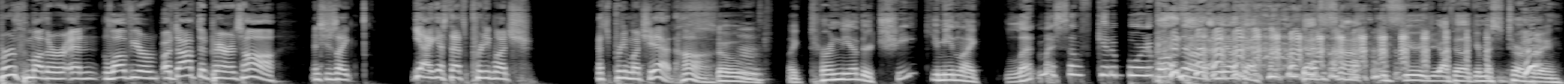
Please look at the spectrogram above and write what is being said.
birth mother and love your adopted parents, huh?" And she's like, "Yeah, I guess that's pretty much that's pretty much it, huh?" So, Hmm. like, turn the other cheek? You mean like let myself get aborted? Well, no, I mean, okay, that's just not. It's, you're, I feel like you're misinterpreting.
